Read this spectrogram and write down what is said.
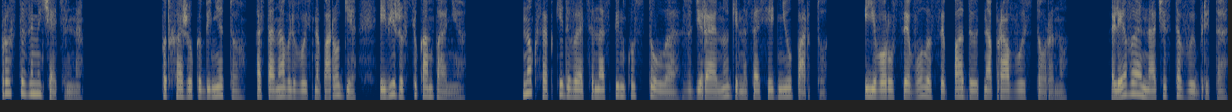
Просто замечательно. Подхожу к кабинету, останавливаюсь на пороге и вижу всю компанию. Нокс откидывается на спинку стула, задирая ноги на соседнюю парту. И его русые волосы падают на правую сторону. Левая начисто выбрита.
